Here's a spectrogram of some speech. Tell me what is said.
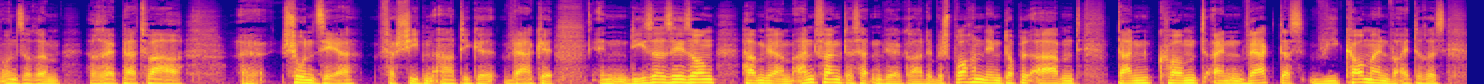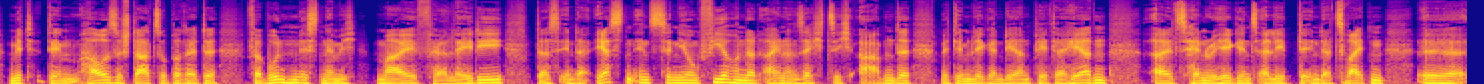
unserem Repertoire. Äh, schon sehr verschiedenartige Werke. In dieser Saison haben wir am Anfang, das hatten wir gerade besprochen, den Doppelabend. Dann kommt ein Werk, das wie kaum ein weiteres mit dem Hause Staatsoperette verbunden ist, nämlich My Fair Lady, das in der ersten Inszenierung 461 Abende mit dem legendären Peter Herden als Henry Higgins erlebte, in der zweiten äh,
